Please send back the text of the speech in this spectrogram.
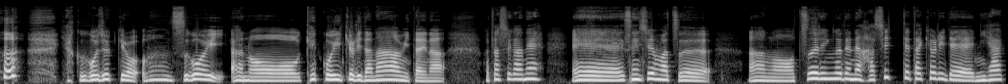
150キロ、うん、すごい、あのー、結構いい距離だなみたいな。私がね、えー、先週末、あの、ツーリングでね、走ってた距離で200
